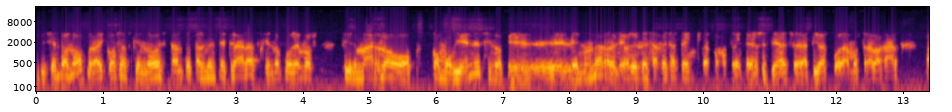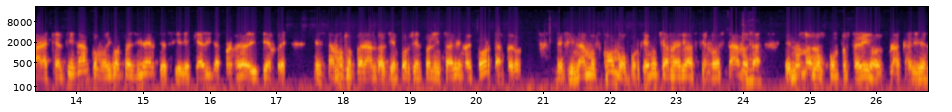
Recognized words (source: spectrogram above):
diciendo no, pero hay cosas que no están totalmente claras, que no podemos firmarlo como viene, sino que eh, en una reunión, en esa mesa técnica con las 32 entidades federativas podamos trabajar para que al final, como dijo el presidente, si de aquí a el primero de diciembre estamos operando al 100% el INSABI, no importa, pero definamos cómo, porque hay muchas reglas que no están, o sea, en uno de los puntos te digo, Blanca, dicen,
